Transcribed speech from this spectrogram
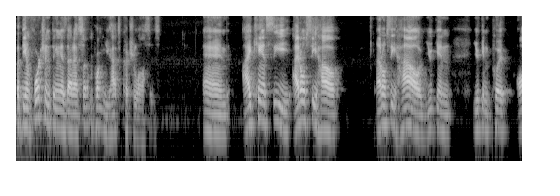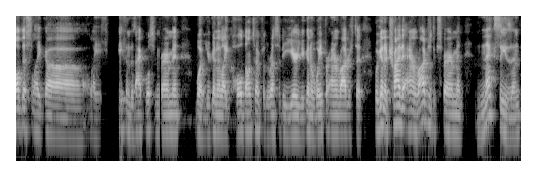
But the unfortunate thing is that at a certain point you have to cut your losses. And I can't see, I don't see how, I don't see how you can you can put all this like uh like faith in the Zach Wilson experiment. What you're gonna like hold on to him for the rest of the year. You're gonna wait for Aaron Rodgers to. We're gonna try the Aaron Rodgers experiment next season.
